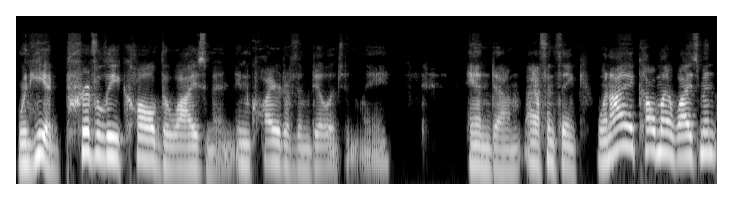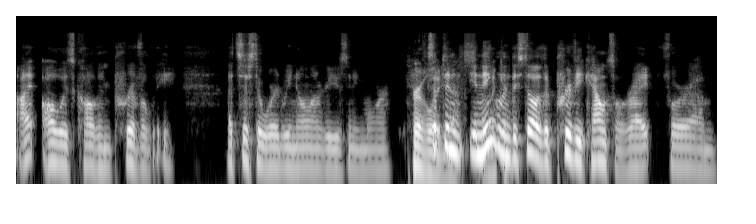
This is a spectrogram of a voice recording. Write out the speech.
when he had privily called the wise men, inquired of them diligently. And um, I often think when I call my wise men, I always call them privily. That's just a word we no longer use anymore. Privilege. Except in, yes, in I like England, they still have the Privy Council, right? For um,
